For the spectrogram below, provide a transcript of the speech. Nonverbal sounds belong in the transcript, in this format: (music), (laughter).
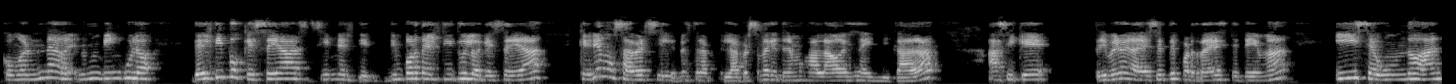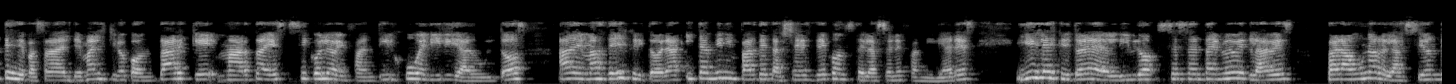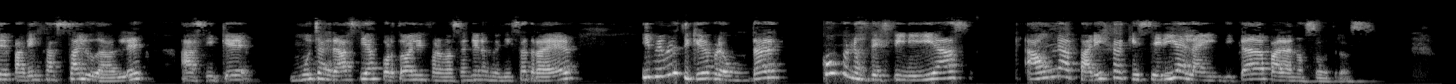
como en, un vínculo del tipo que sea, sin el, no importa el título que sea, queremos saber si nuestra, la persona que tenemos al lado es la indicada. Así que primero agradecerte por traer este tema y segundo, antes de pasar al tema, les quiero contar que Marta es psicóloga infantil, juvenil y de adultos, además de escritora y también imparte talleres de constelaciones familiares y es la escritora del libro 69 claves para una relación de pareja saludable. Así que muchas gracias por toda la información que nos venís a traer. Y primero te quiero preguntar, ¿cómo nos definirías a una pareja que sería la indicada para nosotros?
